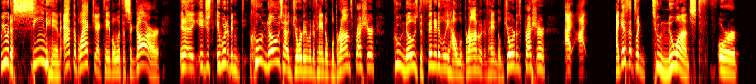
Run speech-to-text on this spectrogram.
We would have seen him at the blackjack table with a cigar. You know, it just it would have been who knows how Jordan would have handled LeBron's pressure. Who knows definitively how LeBron would have handled Jordan's pressure? I I I guess that's like too nuanced or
